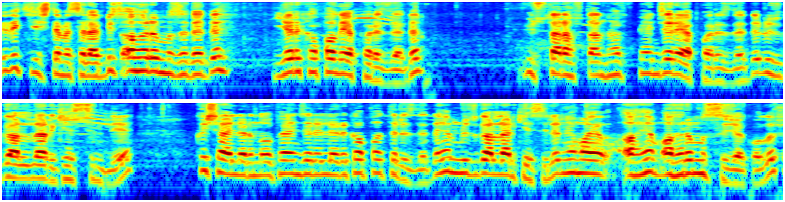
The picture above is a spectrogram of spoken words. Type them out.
Dedi ki işte mesela biz ahırımızı dedi yarı kapalı yaparız dedi. Üst taraftan hafif pencere yaparız dedi. Rüzgarları kessin diye. Kış aylarında o pencereleri kapatırız dedi. Hem rüzgarlar kesilir hem, hay- hem ahırımız sıcak olur.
